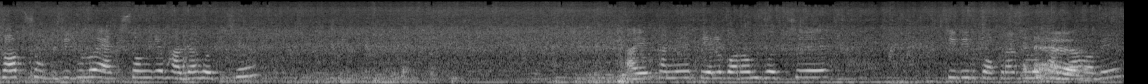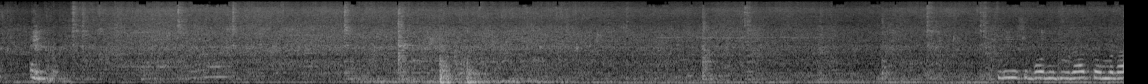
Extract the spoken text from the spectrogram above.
সব সবজিগুলো একসঙ্গে ভাজা হচ্ছে। আর এখানে তেল গরম হচ্ছে। চিলির পকোড়াগুলো ভাজা হবে। প্লিজ বন্ধুরা, তোমরা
